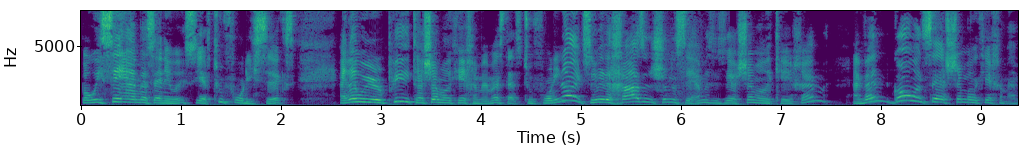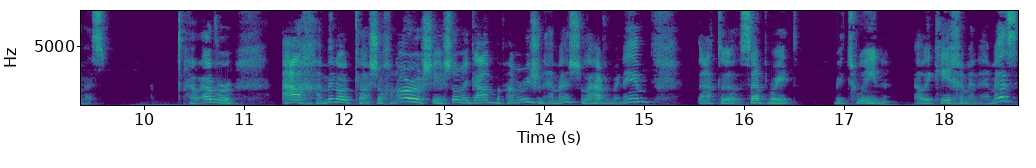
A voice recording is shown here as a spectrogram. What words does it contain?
But we say Emes anyway, so you have 246. And then we repeat Hashem Elokeichem Emes, that's 249. So maybe the Chazan shouldn't say Emes, you say Hashem Elokeichem, and then go and say Hashem Elokeichem Emes. However, not to separate between Elokeichem and Emes,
